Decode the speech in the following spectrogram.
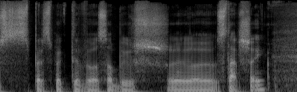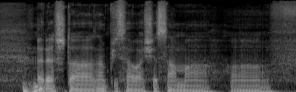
z perspektywy osoby już e, starszej. Reszta napisała się sama e, w,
